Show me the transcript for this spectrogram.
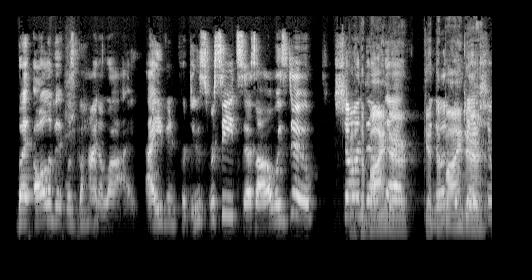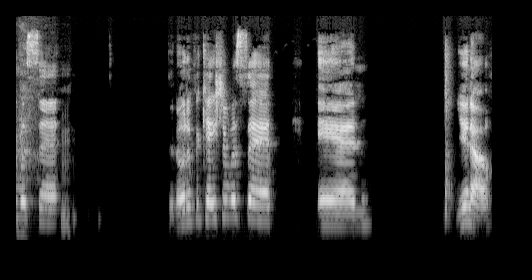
But all of it was behind a lie. I even produced receipts, as I always do, showing Got the them binder. that Get the the binder. notification was sent. the notification was sent, and you know,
